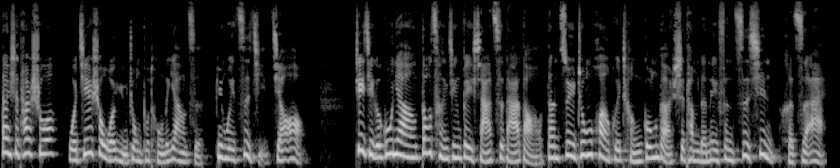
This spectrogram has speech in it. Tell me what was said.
但是他说：“我接受我与众不同的样子，并为自己骄傲。”这几个姑娘都曾经被瑕疵打倒，但最终换回成功的是她们的那份自信和自爱。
